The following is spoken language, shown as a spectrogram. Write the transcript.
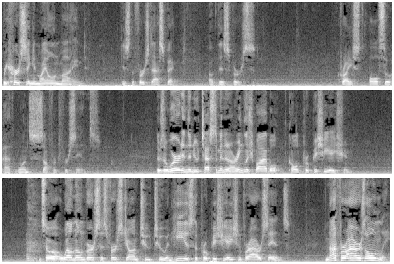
rehearsing in my own mind is the first aspect of this verse. Christ also hath once suffered for sins. There's a word in the New Testament in our English Bible called propitiation. And so a well known verse is 1 John 2 2, and he is the propitiation for our sins. Not for ours only,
